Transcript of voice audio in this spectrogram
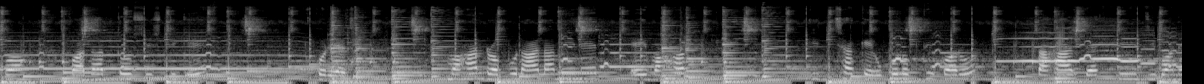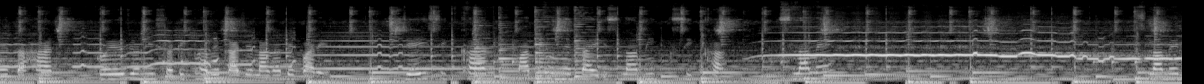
এবং পদার্থ সৃষ্টিকে করিয়াছেন মহান রব্বুল আলমিনের এই মহান ইচ্ছাকে উপলব্ধি করো। তাহার ব্যক্তি জীবনে তাহার প্রয়োজনে সঠিকভাবে কাজে লাগাতে পারে। যেই শিক্ষার মাধ্যমে তাই ইসলামিক শিক্ষা। ইসলামে ইসলামের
